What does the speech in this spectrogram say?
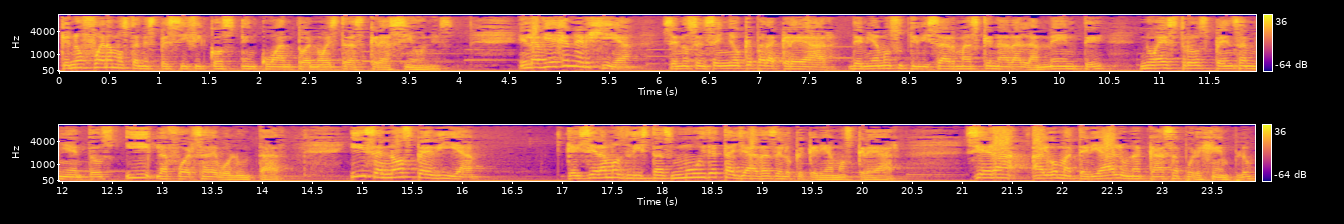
que no fuéramos tan específicos en cuanto a nuestras creaciones. En la vieja energía se nos enseñó que para crear debíamos utilizar más que nada la mente, nuestros pensamientos y la fuerza de voluntad. Y se nos pedía que hiciéramos listas muy detalladas de lo que queríamos crear. Si era algo material, una casa, por ejemplo,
